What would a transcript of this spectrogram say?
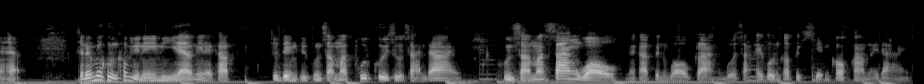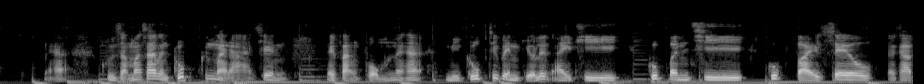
นะฮะฉะนั้นเมื่อคุณเข้าอยู่ในนี้แล้วเนี่ยนะครับจุดเด่นคือคุณสามารถพูดคุยสื่อสารได้ คุณสามารถสร้างวอลนะครับเป็นวอลกลางบริษัทให้คนเข้าไปเขียนข้อความอะไรได้ นะฮะคุณสามารถสร้างเป็นกลุ่มขึ้นมาได้ เช่น ในฝั่งผมนะฮะมีกลุ่มที่เป็นเกี่ยวเรื่องไอทีกลุ่มบัญชีกลุ่มฝ่ายเซลล์นะครับ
